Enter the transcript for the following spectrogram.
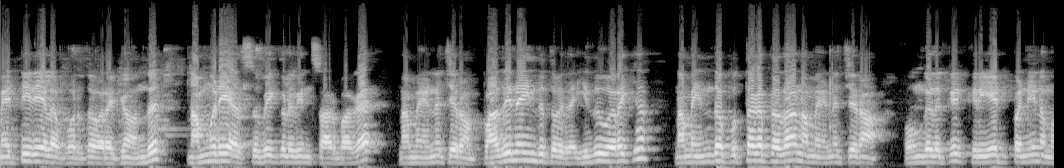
மெட்டீரியலை பொறுத்த வரைக்கும் வந்து நம்முடைய சுபைக்குழுவின் சார்பாக நம்ம என்ன செய்கிறோம் பதினைந்து தொகுதி. இது வரைக்கும் நம்ம இந்த புத்தகத்தை தான் நம்ம என்ன உங்களுக்கு கிரியேட் பண்ணி நம்ம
